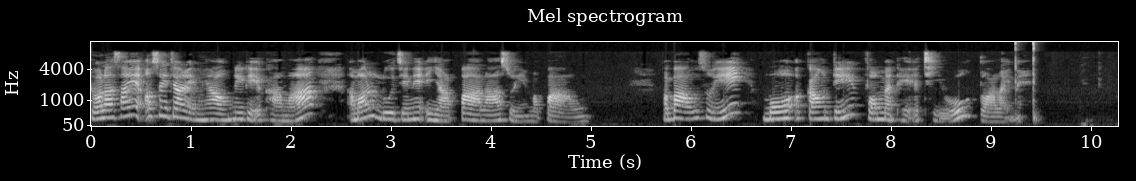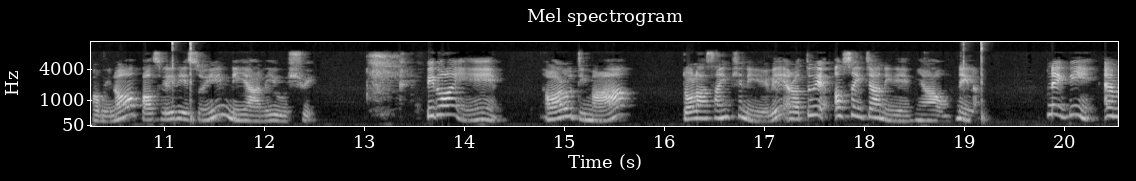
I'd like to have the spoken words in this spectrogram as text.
ဒေါ်လာဆိုင်ရဲ့အောက်ဆိုင်ကြတဲ့များကိုနှိပ်တဲ့အခါမှာအမတို့လိုချင်တဲ့အရာပါလားဆိုရင်မပါဘူးမပါဘူးဆိုရင် more accounting format ထဲအထီကိုသွားလိုက်မယ်ဟုတ်ပြီနော် box လေးတွေဆိုရင်နေရာလေးကိုရွှေ့ပြီးတော့ရင် အမတို့ဒီမှာဒေါ်လာဆိုင်ဖြစ်နေရလေအဲ့တော့သူ့ရဲ့အောက်ဆိုင်ကျနေတဲ့မြားကိုနှိပ်လိုက်နှိပ်ပြီး M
